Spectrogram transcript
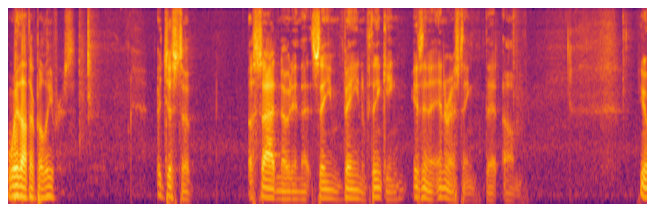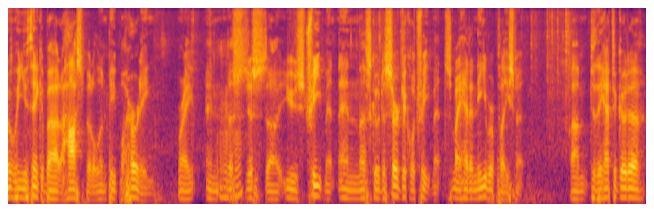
with other believers. Uh, Just a a side note in that same vein of thinking, isn't it interesting that um, you know when you think about a hospital and people hurting, right? And let's just uh, use treatment and let's go to surgical treatment. Somebody had a knee replacement. Um, do they have to go to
